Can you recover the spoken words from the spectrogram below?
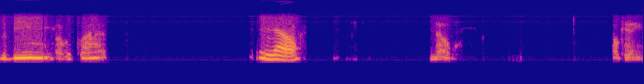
the being of a planet? No, No. Okay.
